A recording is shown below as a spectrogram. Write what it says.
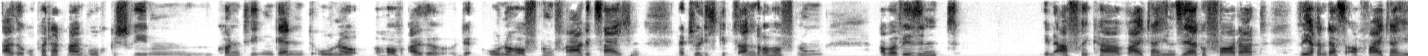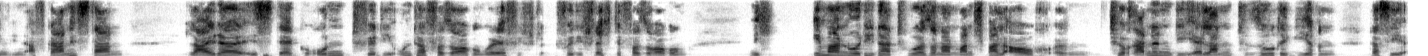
also Rupert hat mal ein Buch geschrieben, Kontingent ohne, Hoff, also ohne Hoffnung, Fragezeichen. Natürlich gibt's andere Hoffnungen, aber wir sind in Afrika weiterhin sehr gefordert, wären das auch weiterhin in Afghanistan. Leider ist der Grund für die Unterversorgung oder für die schlechte Versorgung nicht immer nur die Natur, sondern manchmal auch ähm, Tyrannen, die ihr Land so regieren, dass sie äh,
